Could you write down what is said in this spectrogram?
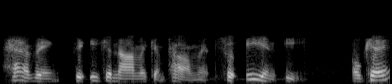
having the economic empowerment. So E and E, okay?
